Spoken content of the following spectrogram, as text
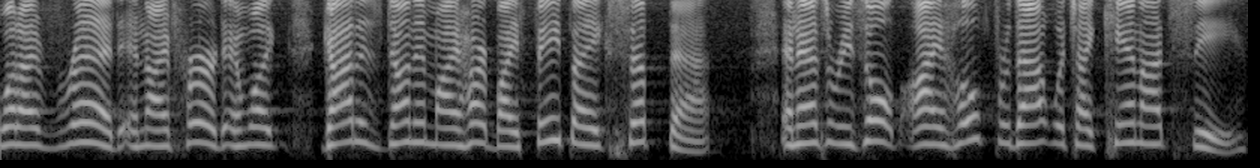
what I've read and I've heard and what God has done in my heart. By faith, I accept that. And as a result, I hope for that which I cannot see,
